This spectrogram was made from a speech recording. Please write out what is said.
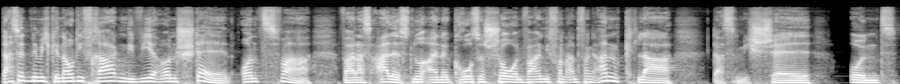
Das sind nämlich genau die Fragen, die wir uns stellen. Und zwar, war das alles nur eine große Show und war eigentlich von Anfang an klar, dass Michelle und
